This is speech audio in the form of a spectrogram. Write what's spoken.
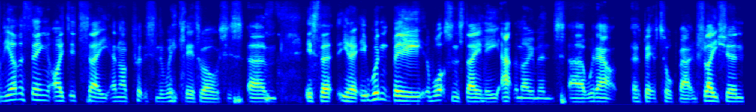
the other thing I did say, and I put this in the weekly as well, which is um, is that you know it wouldn't be Watson's Daily at the moment uh, without a bit of talk about inflation,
